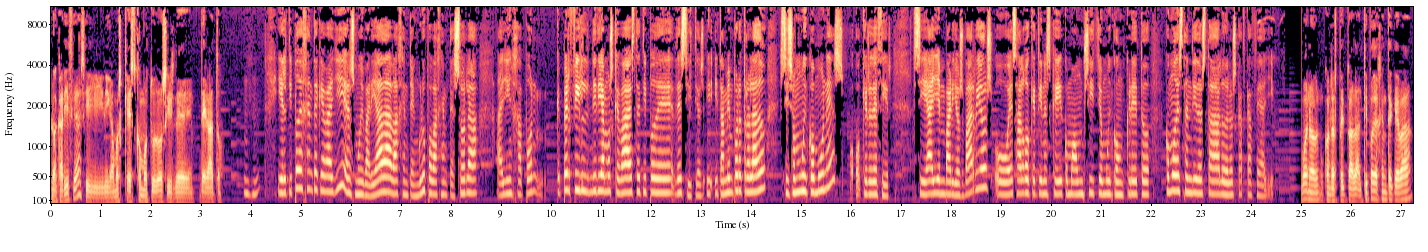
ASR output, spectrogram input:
lo acaricias y digamos que es como tu dosis de, de gato. Y el tipo de gente que va allí es muy variada, va gente en grupo, va gente sola. Allí en Japón, ¿qué perfil diríamos que va a este tipo de, sitios? Y, también, por otro lado, si son muy comunes, o quiero decir, si hay en varios barrios o es algo que tienes que ir como a un sitio muy concreto. ¿Cómo descendido está lo de los cat café allí? Bueno, con respecto al, tipo de gente que va,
